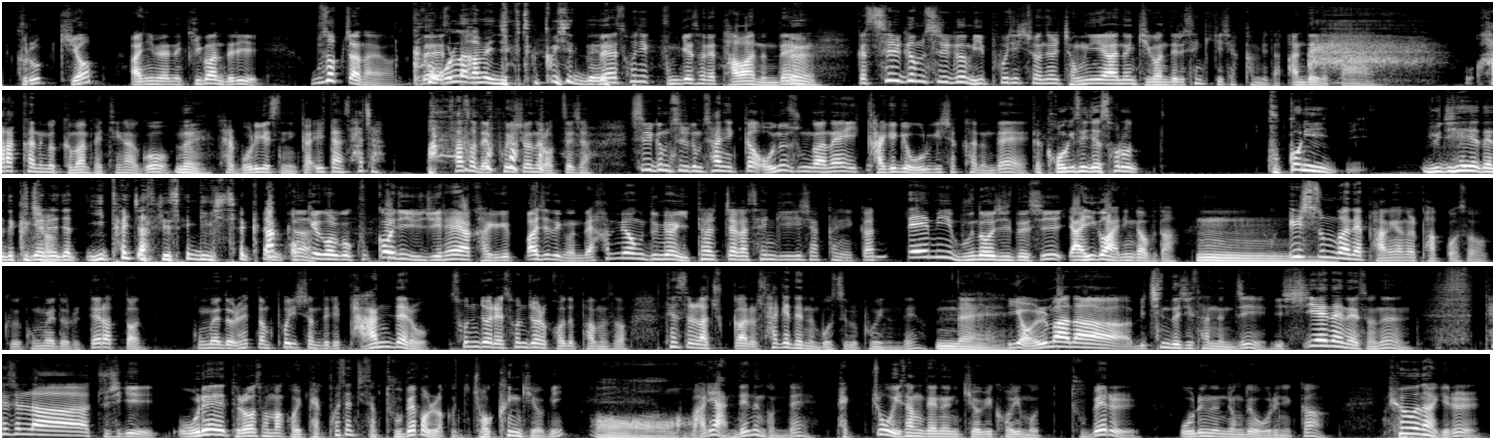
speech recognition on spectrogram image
그룹, 기업 아니면 기관들이 무섭잖아요. 그 올라가면 이제부터 끝인데. 내 손익 분계선에 다 왔는데, 네. 그러니까 슬금슬금 이 포지션을 정리하는 기관들이 생기기 시작합니다. 안 되겠다. 하락하는 거 그만 베팅하고 네. 잘 모르겠으니까 일단 사자. 사서 내 포지션을 없애자. 슬금슬금 사니까 어느 순간에 이 가격이 오르기 시작하는데 그러니까 거기서 이제 서로 국권이 유지해야 되는데 그게 아니라 이제 이탈자들이 생기기 시작하니까. 딱 어깨 걸고 굳건히 유지를 해야 가격이 빠지는 건데 한 명두명 이탈자가 생기기 시작하니까 댐이 무너지듯이 야 이거 아닌가 보다. 음... 일순간에 방향을 바꿔서 그 공매도를 때렸던 공매도를 했던 포지션들이 반대로 손절에 손절을 거듭하면서 테슬라 주가를 사게 되는 모습을 보이는데요. 네. 이게 얼마나 미친 듯이 샀는지 이 CNN에서는 테슬라 주식이 올해 들어서만 거의 100% 이상 두 배가 올랐거든요. 저 큰 기업이 어... 말이 안 되는 건데 100조 이상 되는 기업이 거의 뭐 두 배를 오르는 정도에 오르니까 표현하기를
